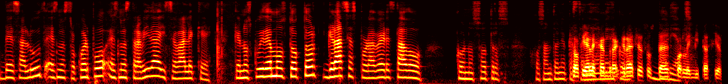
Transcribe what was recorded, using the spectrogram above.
de salud, es nuestro cuerpo, es nuestra vida y se vale que, que nos cuidemos. Doctor, gracias por haber estado con nosotros, José Antonio Castañeda. Sofía Alejandra, médico gracias a ustedes por la invitación.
